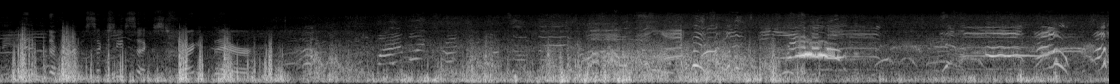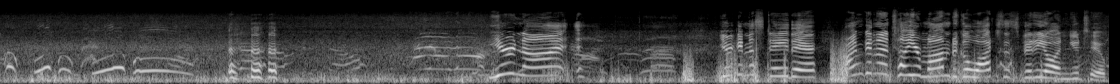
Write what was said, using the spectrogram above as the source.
The end of Route 66, right there. Why am I You're not. You're gonna stay there. I'm gonna tell your mom to go watch this video on YouTube.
